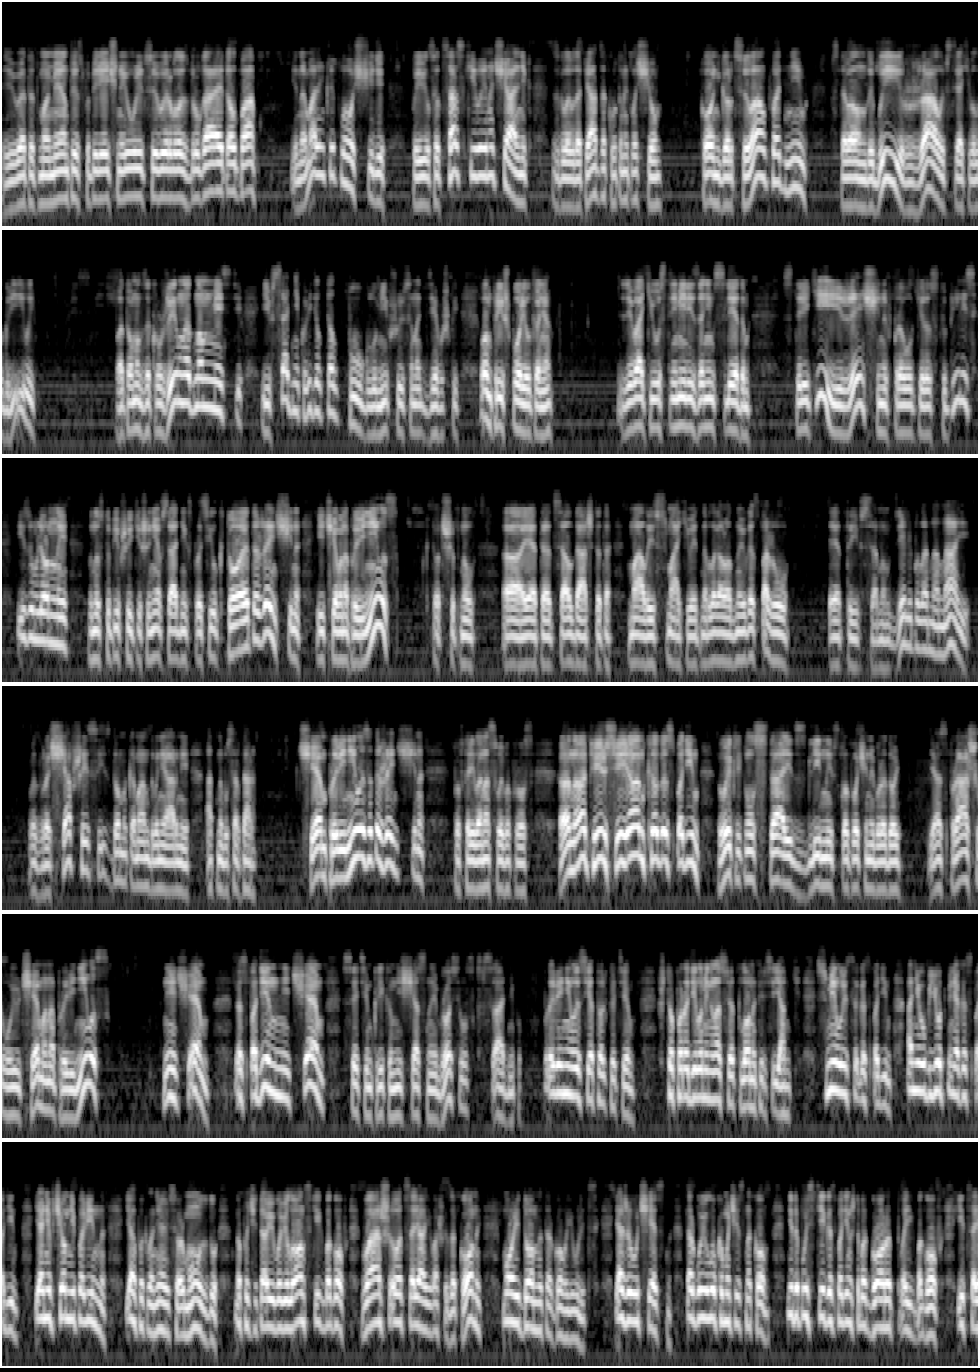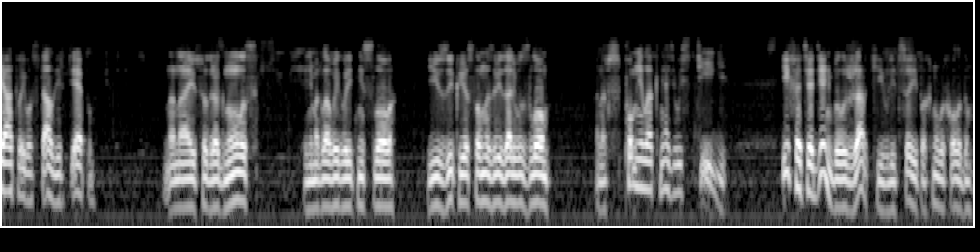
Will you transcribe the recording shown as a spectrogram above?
И в этот момент из поперечной улицы вырвалась другая толпа, и на маленькой площади появился царский военачальник с головы до пят закутанный плащом. Конь горцевал под ним, вставал на дыбы, ржал и встряхивал гривой. Потом он закружил на одном месте, и всадник увидел толпу, глумившуюся над девушкой. Он пришпорил коня. Зеваки устремились за ним следом. Старики и женщины в проволоке расступились, изумленные. В наступившей тишине всадник спросил, кто эта женщина и чем она провинилась. Кто-то шепнул, а этот солдат что-то мало смахивает на благородную госпожу. Это и в самом деле была Нанаи возвращавшаяся из дома командования армии от Набусардара. «Чем провинилась эта женщина?» — повторила она свой вопрос. «Она персиянка, господин!» — выкрикнул старец с длинной всклокоченной бородой. «Я спрашиваю, чем она провинилась?» «Ничем, господин, ничем!» — с этим криком несчастная бросилась к всаднику. Провинилась я только тем, что породила меня на светло на персиянке. Смилуйся, господин, они убьют меня, господин. Я ни в чем не повинна. Я поклоняюсь Ормузду, но почитаю вавилонских богов, вашего царя и ваши законы. Мой дом на торговой улице. Я живу честно, торгую луком и чесноком. Не допусти, господин, чтобы город твоих богов и царя твоего стал вертепом. Нанаи содрогнулась и не могла выговорить ни слова. Язык ее словно завязали узлом. Она вспомнила о князе Устиге. И хотя день был жаркий, в лицо и пахнуло холодом,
